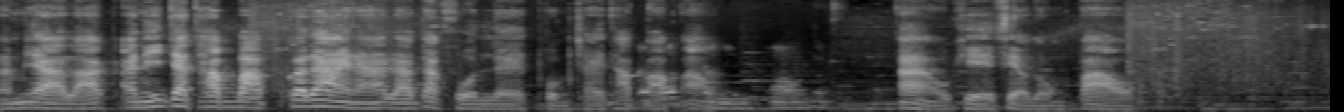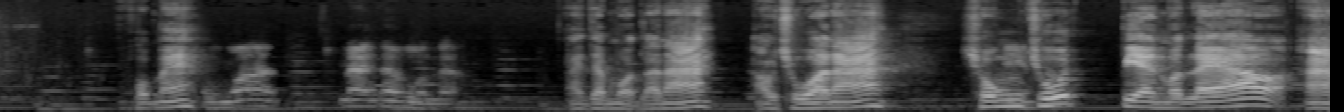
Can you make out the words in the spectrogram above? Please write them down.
น้ำยาลัก อันนี้จะทับบัฟก็ได้นะ แล้วแต่คนเลยผมใช้ทับแล้วบัฟก็เอาเติมทองครับอ่า โอเค เสี่ยวหลงเปาครบไหมผมว่าน่าจะหมดแล้วอาจจะหมดแล้วนะ เอาชัวร์นะ ชงชุดเปลี่ยนหมดแล้ว อ่า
